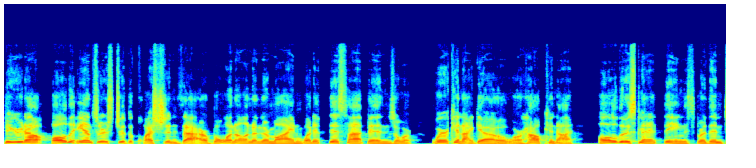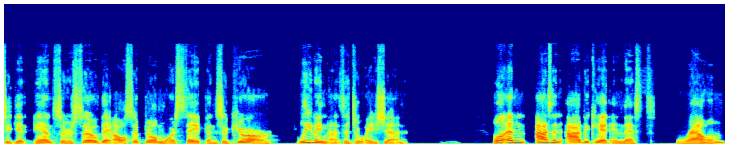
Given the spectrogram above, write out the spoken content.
figured out all the answers to the questions that are going on in their mind. What if this happens? Or where can I go? Or how can I? All those kind of things for them to get answers so they also feel more safe and secure leaving that situation. Well, and as an advocate in this realm,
